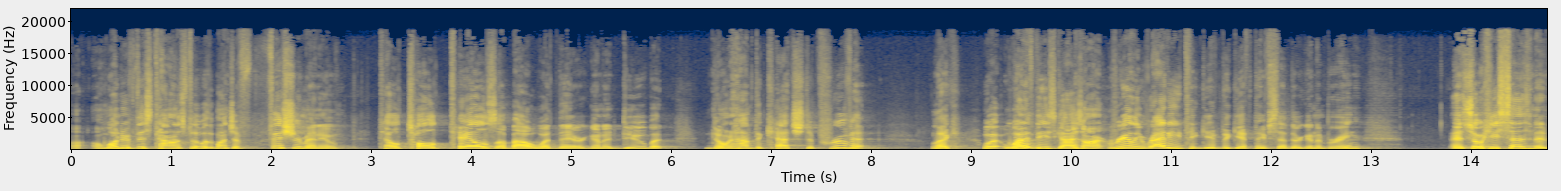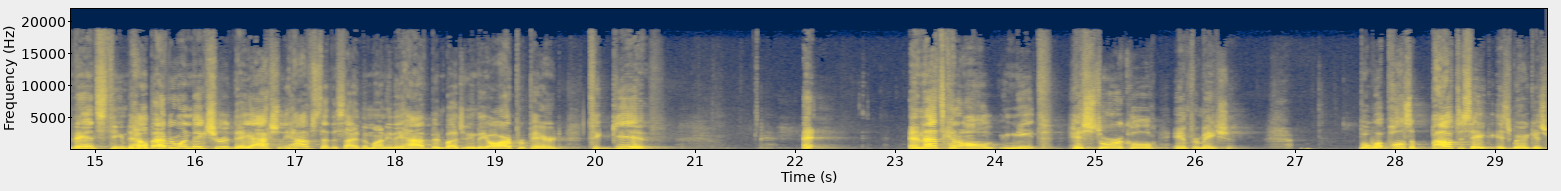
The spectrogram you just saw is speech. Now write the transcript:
I wonder if this town is filled with a bunch of fishermen who tell tall tales about what they're going to do, but don't have the catch to prove it. Like, what, what if these guys aren't really ready to give the gift they've said they're going to bring? And so he sends an advance team to help everyone make sure they actually have set aside the money, they have been budgeting, they are prepared to give. And, and that's kind of all neat historical information. But what Paul's about to say is where it gets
